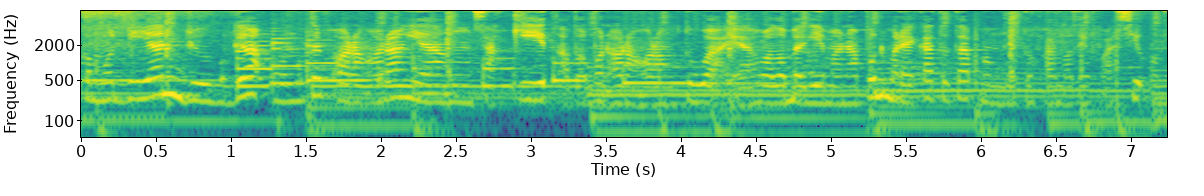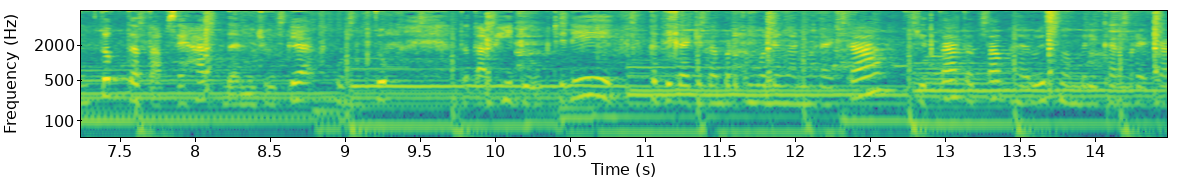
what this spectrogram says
Kemudian juga untuk orang-orang yang sakit ataupun orang-orang tua ya. Walau bagaimanapun mereka tetap membutuhkan motivasi untuk tetap sehat dan juga untuk tetap hidup. Jadi ketika kita bertemu dengan mereka kita tetap harus memberikan mereka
